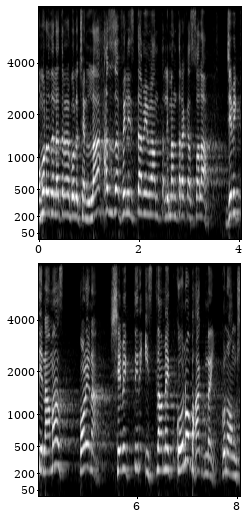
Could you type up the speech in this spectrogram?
ওমর রাদিয়াল্লাহু বলেছেন, লা হাজ্জা ফিল ইসলাম ইমান তারাকা সালাহ। যে ব্যক্তি নামাজ পড়ে না, সে ব্যক্তির ইসলামে কোনো ভাগ নাই, কোনো অংশ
